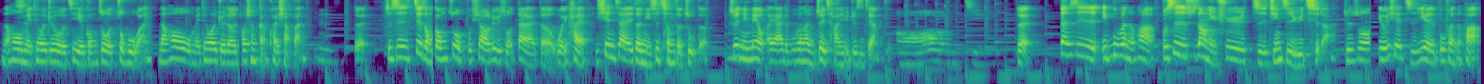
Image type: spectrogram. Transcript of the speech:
然后我每天会觉得我自己的工作做不完，然后我每天会觉得好想赶快下班。嗯，对，就是这种工作不效率所带来的危害，现在的你是撑得住的。所以你没有 AI 的部分，那你最差也就是这样子。哦，理解。对，但是一部分的话，不是让你去只仅止于此啦。就是说，有一些职业的部分的话，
